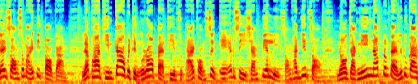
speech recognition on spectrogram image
ได้ 2 สมัยติดต่อกัน และพาทีมก้าวไปถึงรอบ 8 ทีมสุดท้ายของศึก AFC แชมเปี้ยนลีก 2022 นอกจากนี้นับตั้งแต่ฤดูกาล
